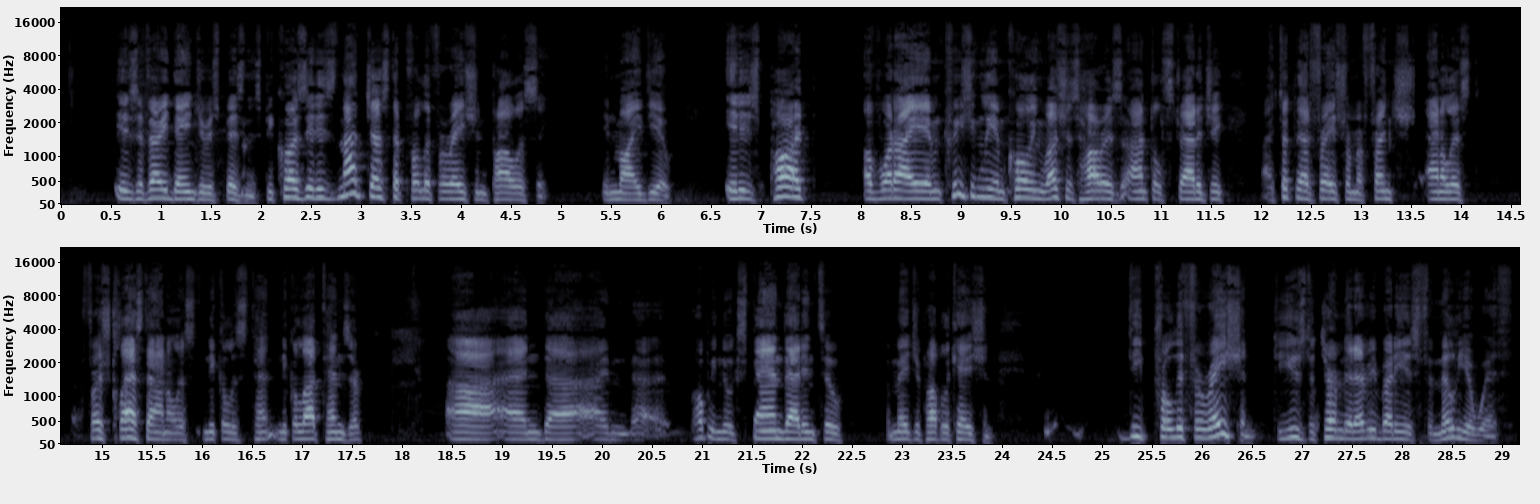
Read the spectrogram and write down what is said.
is a very dangerous business because it is not just a proliferation policy, in my view. It is part of what I increasingly am calling Russia's horizontal strategy. I took that phrase from a French analyst first class analyst, Nicholas Ten, Tenzer. Uh, and uh, I'm uh, hoping to expand that into a major publication. The proliferation, to use the term that everybody is familiar with,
